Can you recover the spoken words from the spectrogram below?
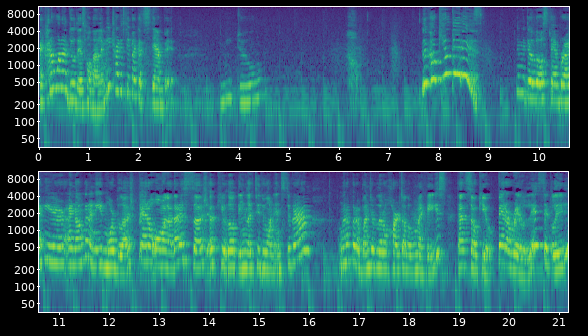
I kind of want to do this. Hold on. Let me try to see if I could stamp it. Let me do... me do a little stamp right here. I know I'm gonna need more blush, pero oh my god, that is such a cute little thing like to do on Instagram. I'm gonna put a bunch of little hearts all over my face. That's so cute. Pero realistically,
